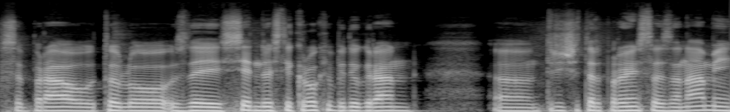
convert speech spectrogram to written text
se pravi, to je bilo zdaj 27 krok, je bil igran, um, tri četrt prvenstva je za nami,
